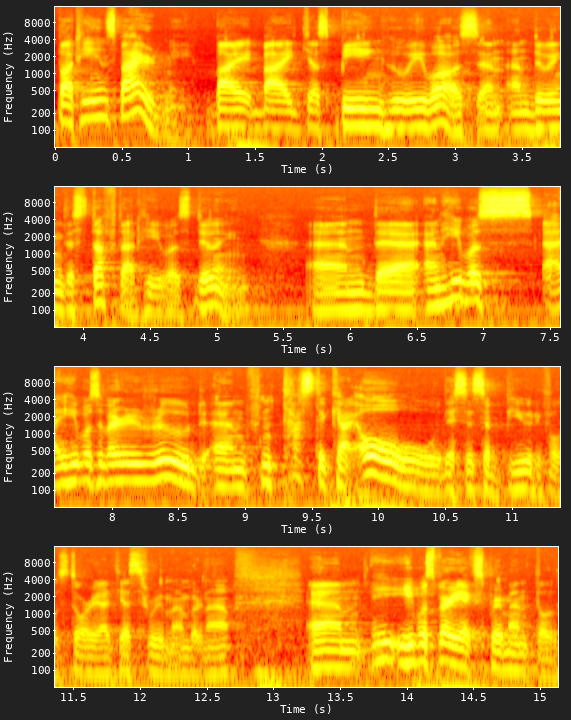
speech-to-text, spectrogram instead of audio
but he inspired me by by just being who he was and, and doing the stuff that he was doing and uh, and he was uh, he was a very rude and fantastic guy. Oh, this is a beautiful story. I just remember now. Um, he, he was very experimental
